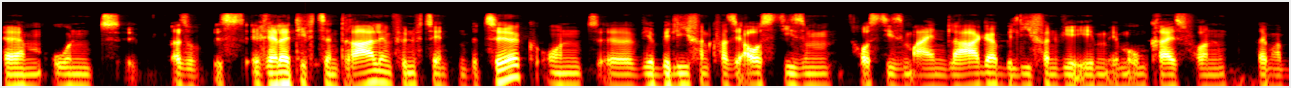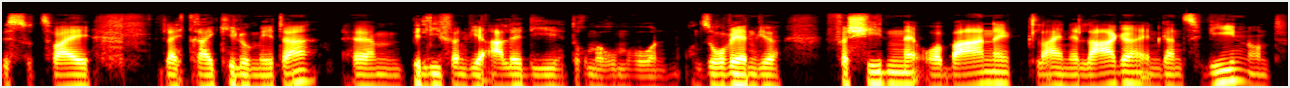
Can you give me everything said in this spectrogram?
Ähm, und also ist relativ zentral im 15. Bezirk und äh, wir beliefern quasi aus diesem, aus diesem einen Lager, beliefern wir eben im Umkreis von, sagen wir mal, bis zu zwei, vielleicht drei Kilometer, ähm, beliefern wir alle, die drumherum wohnen. Und so werden wir verschiedene urbane kleine Lager in ganz Wien und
